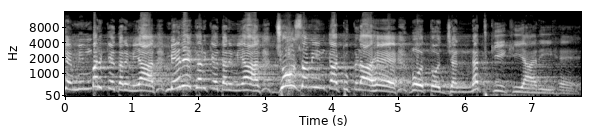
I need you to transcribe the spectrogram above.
کہ ممبر کے درمیان، میرے گھر کے درمیان جو زمین کا ٹکڑا ہے، وہ تو جنت کی کی کیاری ہے۔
